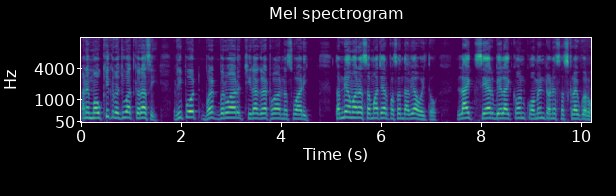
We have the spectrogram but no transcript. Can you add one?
અને મૌખિક રજૂઆત કરાશે. રિપોર્ટ ભરત ભરવાડ, ચિરાગ રાઠવા, નસવાડી. તમને અમારા સમાચાર પસંદ આવ્યા હોય તો like share, bell icon, comment અને સબસ્ક્રાઈબ કરો.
